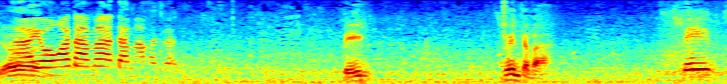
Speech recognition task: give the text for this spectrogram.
Yo. Ay, oo nga, tama. Tama ka dyan. Babe, join ka ba? Babe,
